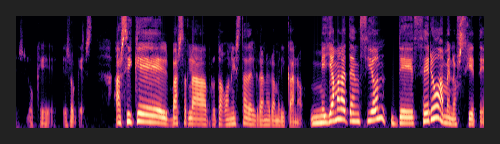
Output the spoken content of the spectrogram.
Es lo que es lo que es. Así que va a ser la protagonista del Gran Héroe Americano. Me llama la atención de 0 a menos 7.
